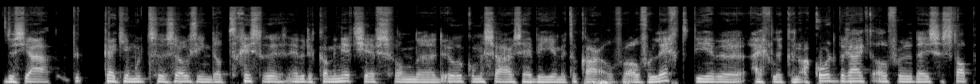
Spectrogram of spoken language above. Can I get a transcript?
dus ja, kijk, je moet zo zien dat gisteren hebben de kabinetchefs van de, de eurocommissarissen hebben hier met elkaar over overlegd. Die hebben eigenlijk een akkoord bereikt over deze stap.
